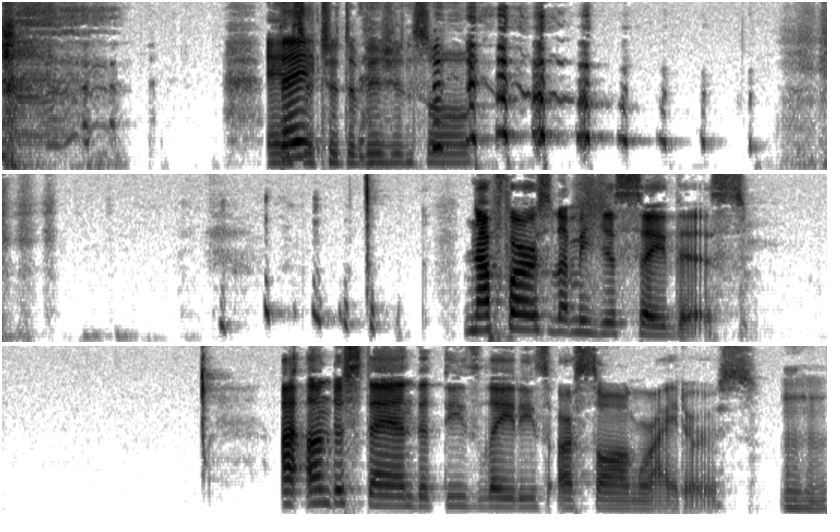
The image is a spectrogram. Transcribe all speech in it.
answer They- to Division song. Now, first, let me just say this. I understand that these ladies are songwriters. hmm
